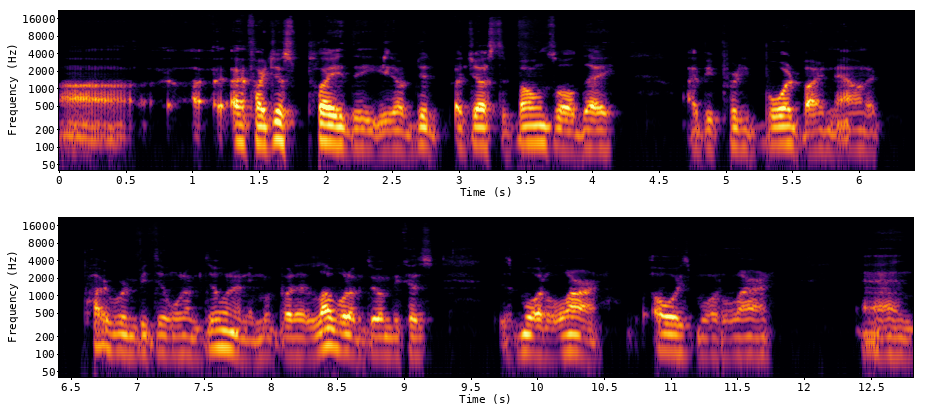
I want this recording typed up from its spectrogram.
Uh, if I just played the you know did adjusted bones all day, I'd be pretty bored by now, and I probably wouldn't be doing what I'm doing anymore. But I love what I'm doing because there's more to learn. Always more to learn, and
